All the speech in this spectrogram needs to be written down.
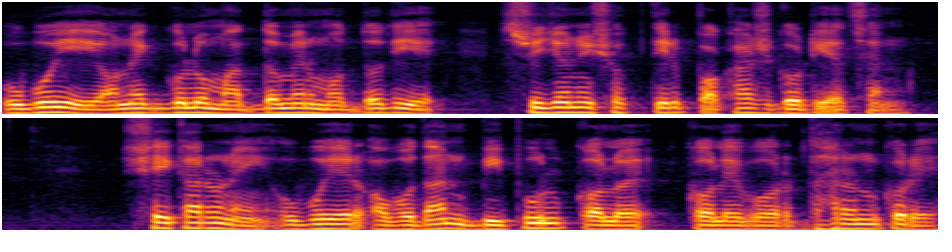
উভয়ই অনেকগুলো মাধ্যমের মধ্য দিয়ে সৃজনী শক্তির প্রকাশ ঘটিয়েছেন। সে কারণে উভয়ের অবদান বিপুল কলে, কলেবর ধারণ করে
